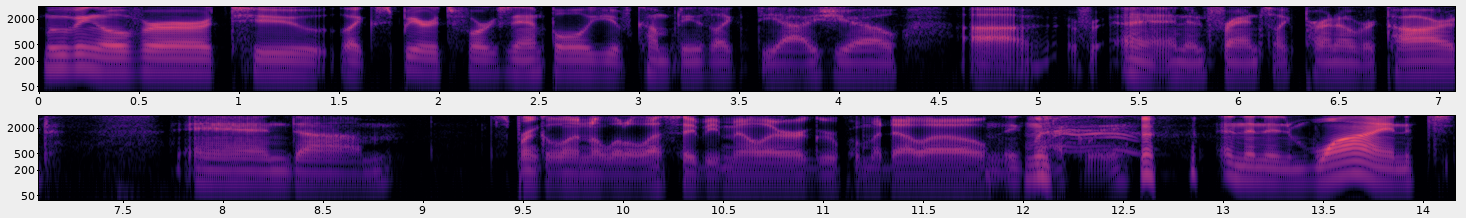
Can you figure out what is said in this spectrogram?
moving over to like spirits, for example, you have companies like Diageo, uh, and in France like Pernod Ricard, and um, sprinkle in a little SAB Miller, Grupo Modelo. Exactly. and then in wine, it's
